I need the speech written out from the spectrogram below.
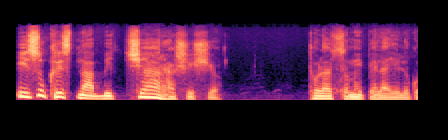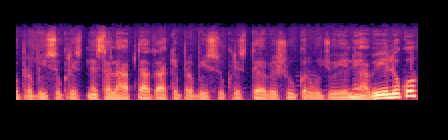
ઈસુ ખ્રિસ્તના બિચારા શિષ્યો. થોડા સમય પહેલાં એ લોકો પ્રભુ ઈસુ ખ્રિસ્તને સલાહ આપતા હતા કે પ્રભુ ઈસુ ખ્રિસ્તે હવે શું કરવું જોઈએ અને હવે એ લોકો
